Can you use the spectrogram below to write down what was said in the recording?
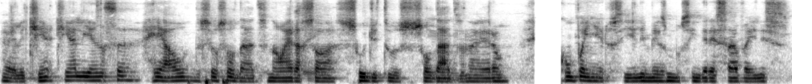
é, ele tinha, tinha aliança real dos seus soldados, não era Sim. só súditos soldados, Hum. né? Eram companheiros, e ele mesmo se endereçava a eles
